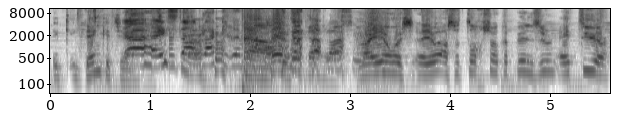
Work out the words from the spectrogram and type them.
Ik, ik denk het, ja. Ja, hij staat lekker in Ja. mijn plasje. Maar jongens, eh, joh, als we toch zulke punten doen. Hé, hey, Tuur,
